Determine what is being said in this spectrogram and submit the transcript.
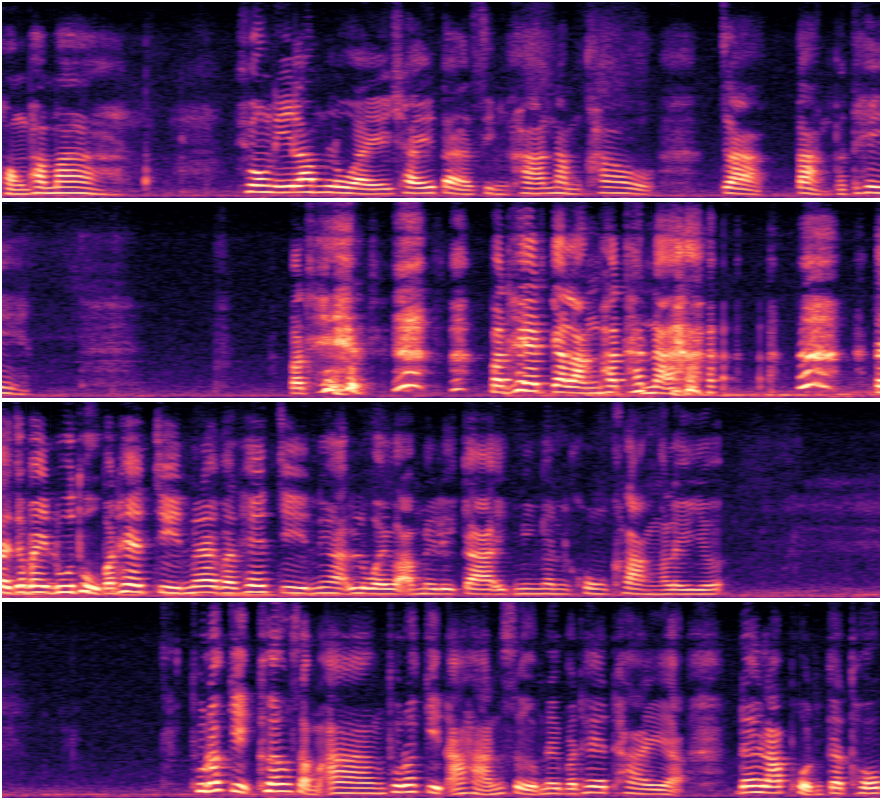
ของพม่า ช่วงนี้ร่ำรวยใช้แต่สินค้านำเข้าจากต่างประเทศ ประเทศ ประเทศกำลังพัฒนา แต่จะไปดูถูกประเทศจีนไม่ได้ประเทศจีนเนี่ย รวยกว่าอเมริกาอีกมีเงินคงคลังอะไรเยอะ ธุรกิจเครื่องสำอาง ธุรกิจอาหารเสริมในประเทศไทยอะ ได้รับผลกระทบ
